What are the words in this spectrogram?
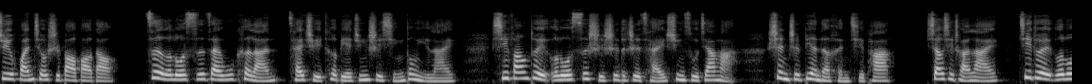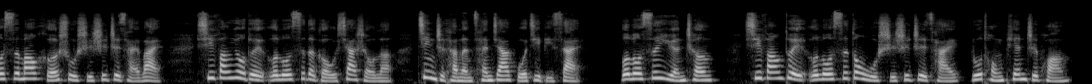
据环球时报报道，自俄罗斯在乌克兰采取特别军事行动以来，西方对俄罗斯实施的制裁迅速加码，甚至变得很奇葩。消息传来，既对俄罗斯猫和树实施制裁外，西方又对俄罗斯的狗下手了，禁止他们参加国际比赛。俄罗斯议员称，西方对俄罗斯动物实施制裁如同偏执狂。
